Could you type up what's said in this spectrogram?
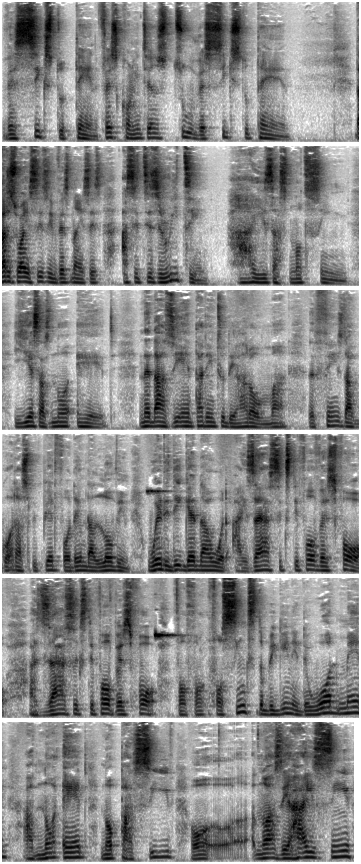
verse 6 to 10 first corinthians 2 verse 6 to 10 that is why it says in verse 9 it says as it is written eyes has not seen ears has not heard neither has he entered into the heart of man the things that God has prepared for them that love him. Where did he get that word? Isaiah 64, verse 4. Isaiah 64, verse 4. For, for, for since the beginning, the word men have not heard, not perceived, or uh, not as the eyes seen.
